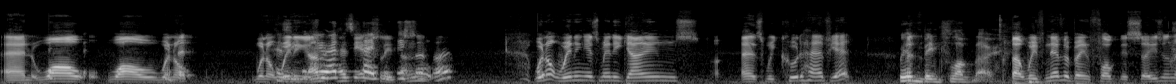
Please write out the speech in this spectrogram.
And while while we're not we're not Has winning he, done, has he actually done that though? we're not winning as many games as we could have yet, We haven't been flogged though. but we've never been flogged this season,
